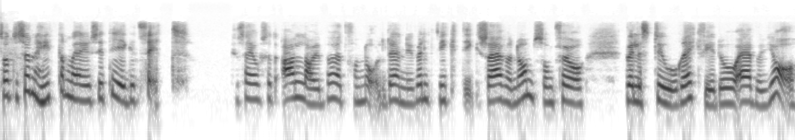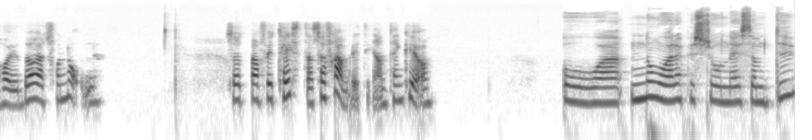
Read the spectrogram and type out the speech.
Så att sen hittar man ju sitt eget sätt. Jag kan säga också att alla har ju börjat från noll. Den är väldigt viktig. Så även de som får väldigt stor räckvidd och även jag har ju börjat från noll. Så att man får testa sig fram lite grann tänker jag. Och några personer som du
